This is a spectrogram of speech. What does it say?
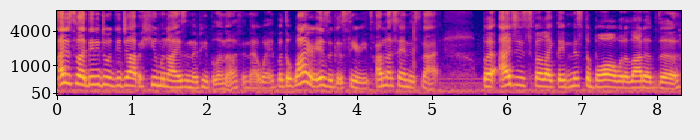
I just feel like they didn't do a good job of humanizing the people enough in that way. But The Wire is a good series. I'm not saying it's not, but I just felt like they missed the ball with a lot of the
